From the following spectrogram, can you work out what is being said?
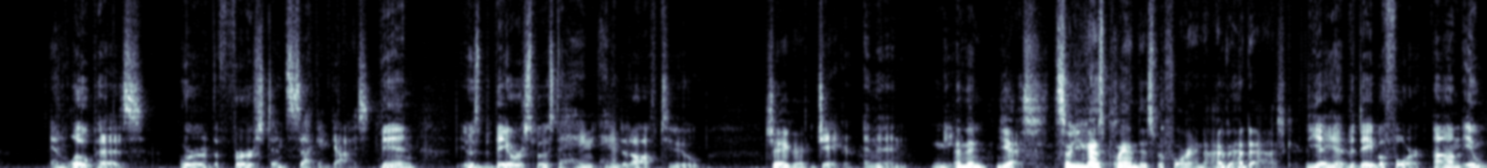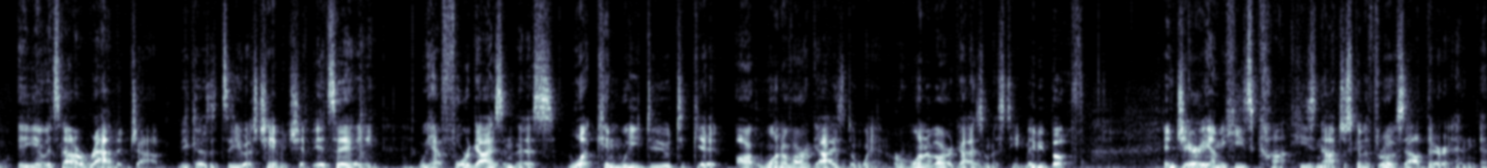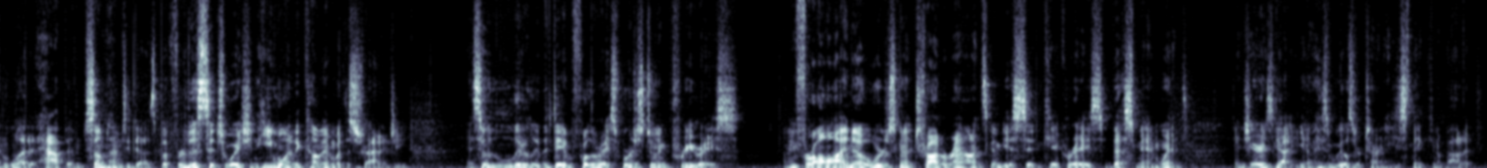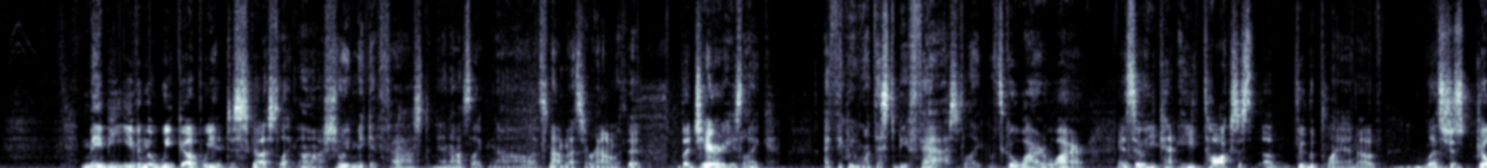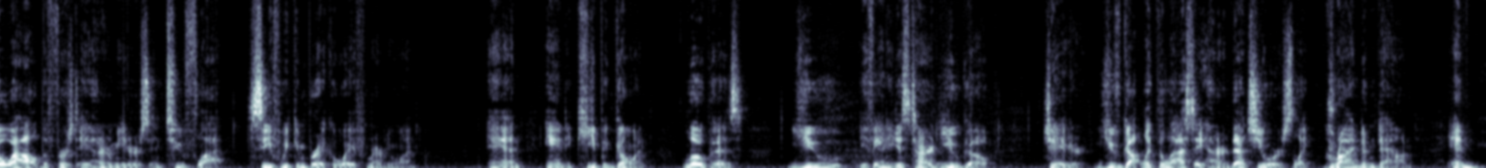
and Lopez were the first and second guys. Then it was they were supposed to hang, hand it off to Jager. Jager, and then me. And then yes, so you guys planned this beforehand. I've had to ask. yeah, yeah, the day before. Um, it, it you know it's not a rabbit job because it's a U.S. championship. It's a we have four guys in this. What can we do to get our, one of our guys to win, or one of our guys on this team, maybe both? And Jerry, I mean, he's con- he's not just going to throw us out there and, and let it happen. Sometimes he does, but for this situation, he wanted to come in with a strategy. And so, literally, the day before the race, we're just doing pre-race. I mean, for all I know, we're just going to trot around. It's going to be a sit and kick race. Best man wins. And Jerry's got you know his wheels are turning. He's thinking about it. Maybe even the week of, we had discussed like, oh, should we make it fast? And I was like, no, let's not mess around with it. But Jerry, he's like, I think we want this to be fast. Like, let's go wire to wire. And so he he talks us through the plan of let's just go out the first 800 meters in two flat, see if we can break away from everyone. And Andy, keep it going. Lopez, you if Andy gets tired, you go. Jager, you've got like the last 800. That's yours. Like grind him down. And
